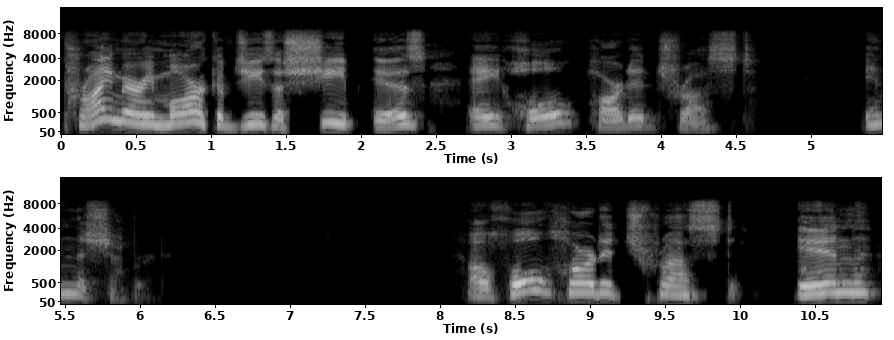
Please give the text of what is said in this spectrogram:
primary mark of Jesus' sheep is a wholehearted trust in the shepherd. A wholehearted trust in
